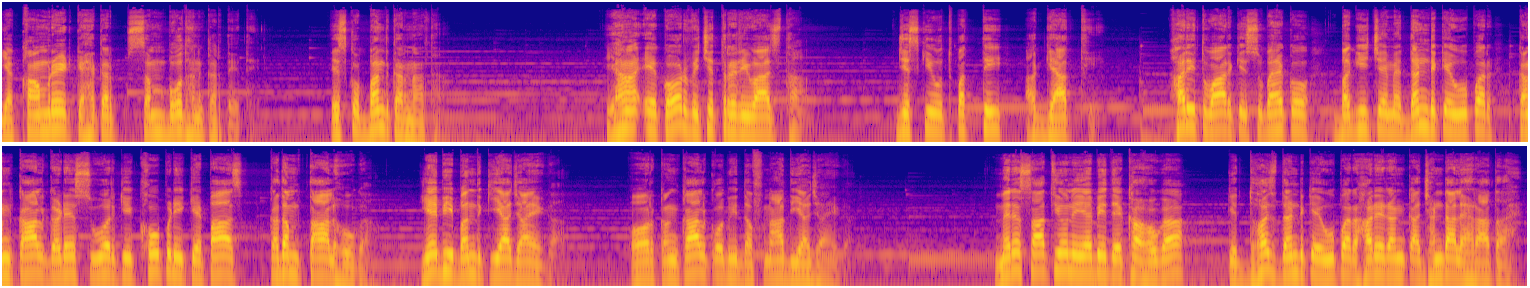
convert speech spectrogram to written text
या कॉमरेड कहकर संबोधन करते थे। इसको बंद करना था। यहाँ एक और विचित्र रिवाज था। जिसकी उत्पत्ति अज्ञात थी। हर इतवार की सुबह को बगीचे में दंड के ऊपर कंकाल गड़े सुअर की खोपड़ी के पास कदम ताल होगा। यह भी बंद किया जाएगा और कंकाल को भी दफना दिया जाएगा। मेरे साथियों ने यह भी देखा होगा कि ध्वज दंड के ऊपर हरे रंग का झंडा लहराता है।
